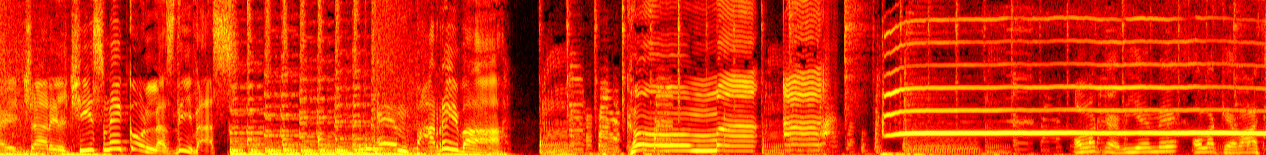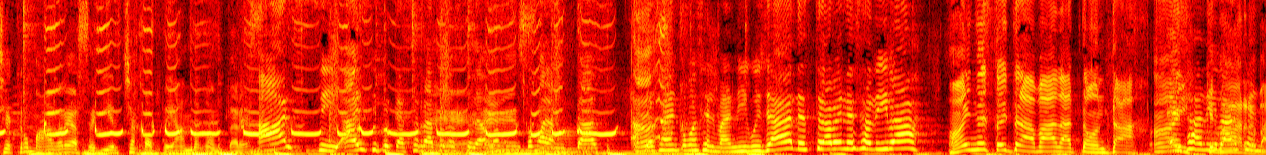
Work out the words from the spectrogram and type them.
A echar el chisme con las divas. En Pa' Arriba. Coma. ah. Hola que viene, hola que va, checo madre a seguir chacoteando con Teresa. Ay, sí, ay, sí, porque hace rato nos quedamos así como a la mitad. Ya saben cómo es el manigüis. Ya, destraben esa diva. Ay, no estoy trabada, tonta. Ay, esa qué diva bárbara.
